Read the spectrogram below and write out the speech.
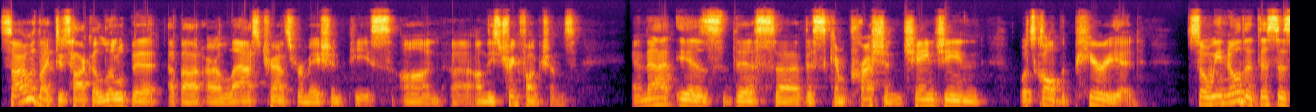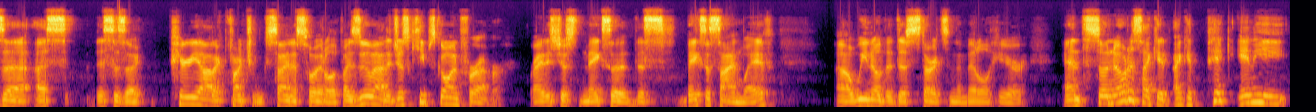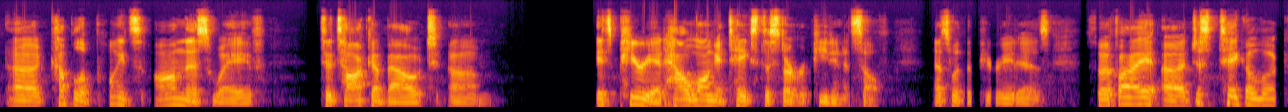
So I would like to talk a little bit about our last transformation piece on, uh, on these trig functions. And that is this, uh, this compression, changing what's called the period. So we know that this is a, a, this is a periodic function, sinusoidal. If I zoom out, it just keeps going forever, right? It just makes a, this makes a sine wave. Uh, we know that this starts in the middle here. And so notice I could, I could pick any uh, couple of points on this wave to talk about um, its period, how long it takes to start repeating itself. That's what the period is. So if I uh, just take a look,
